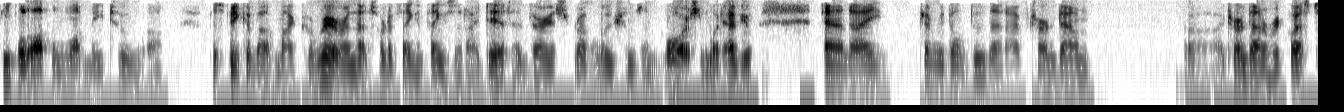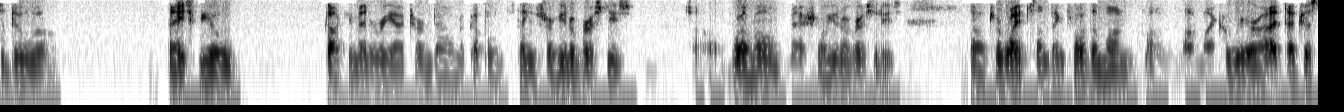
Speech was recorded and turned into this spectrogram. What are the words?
people often want me to uh, to speak about my career and that sort of thing, and things that I did in various revolutions and wars and what have you. And I generally don't do that. I've turned down uh, I turned down a request to do a, an HBO documentary. I turned down a couple of things from universities, uh, well-known national universities, uh, to write something for them on, on, on my career. I, I just,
